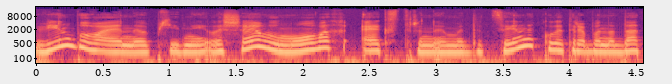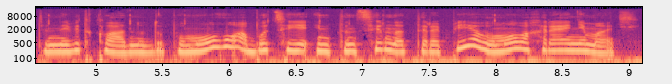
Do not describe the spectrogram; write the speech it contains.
Він буває необхідний лише в умовах екстреної медицини, коли треба надати невідкладну допомогу, або це є інтенсивна терапія в умовах реанімації.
